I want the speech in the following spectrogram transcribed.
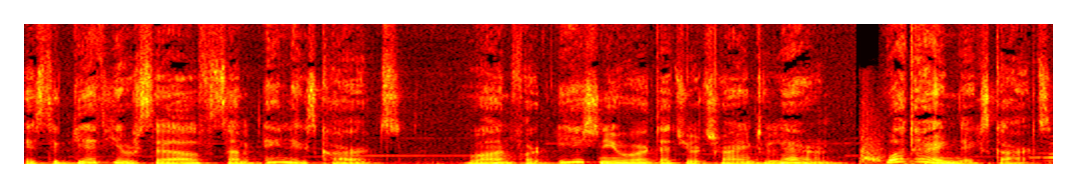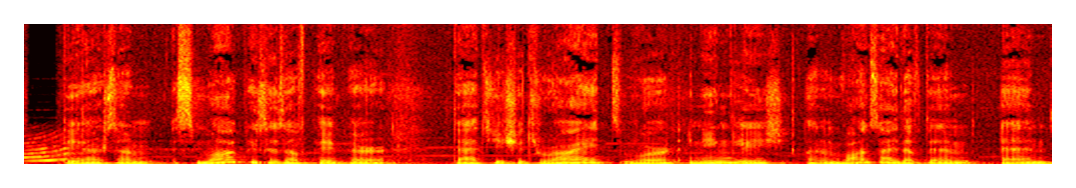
is to get yourself some index cards, one for each new word that you're trying to learn. What are index cards? They are some small pieces of paper that you should write word in English on one side of them and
